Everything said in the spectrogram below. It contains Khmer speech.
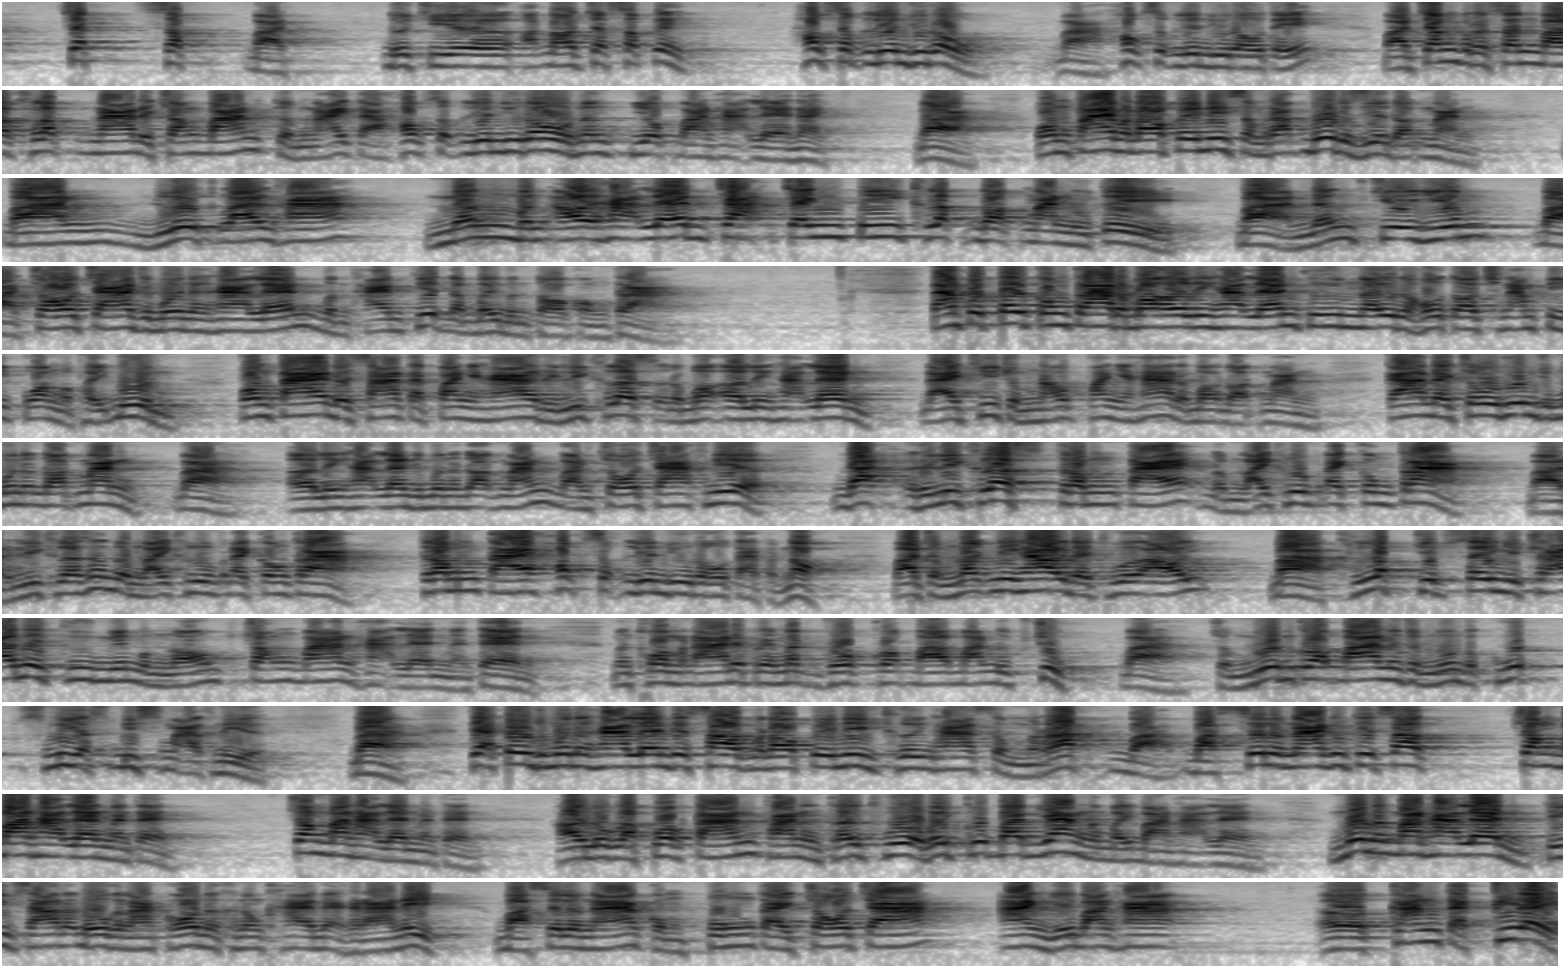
70បាទដូចជាអត់ដល់70ទេ60លានយូរ៉ូបាទ60លានយូរ៉ូទេបាទអញ្ចឹងប្រសិនបើក្លឹបណាដែលចង់បានចំណាយតែ60លានយូរ៉ូនឹងយកបានហាក់លែនហើយបាទប៉ុន្តែមកដល់ពេលនេះសម្រាប់ Borussia Dortmund បានលើកឡើងថានឹងមិនឲ្យហាក់លែនចាក់ចេញពីក្លឹប Dortmund នោះទេបាទនឹងព្យាយាម បាទចរចាជាមួយនឹងហាក់លែនបន្ថែមទៀតដើម្បីបន្តកុងត្រាតាមពិតទៅកុងត្រារបស់ Erling Haaland គឺនៅរហូតដល់ឆ្នាំ2024ប៉ុន្តែដោយសារតែបញ្ហា release clause របស់ Erling Haaland ដែលជាចំណោទបញ្ហារបស់ Dortmund ការដែលចូលរួមជាមួយនឹង Dortmund បាទ Erling Haaland ជាមួយនឹង Dortmund បានចរចាគ្នាដាក់ release clause ត្រឹមតែតម្លៃខ្លួនផ្ដាច់កុងត្រាបាទ release clause ហ្នឹងតម្លៃខ្លួនផ្ដាច់កុងត្រាត្រឹមតែ60លានយូរ៉ូតែប៉ុណ្ណោះបាទចំណុចនេះហើយដែលធ្វើឲ្យ បាទក្លឹបជាផ្សេងជាច្រើននេះគឺមានបំណងចង់បាន Haaland មែនតើមិនធម្មតាទេប្រិមិត្តរកគ្រាប់បាល់បានដូចភ្ជុះបាទចំនួនគ្រាប់បាល់និងចំនួនប្រកួតស្មីស្ប៊ីស្មើគ្នាបាទតាក់ទងជាមួយនឹង Haaland ទៀតសោតមកដល់ពេលនេះឃើញថាសម្រាប់បាទបាសេឡូណាទូទៀតសោតចង់បាន Haaland មែនតើចង់បាន Haaland មែនតើហើយលោកឡាពកតានថានឹងត្រូវធ្វើអ្វីគ្រប់បែបយ៉ាងដើម្បីបាន Haaland មុននឹងបាន Haaland ទីផ្សាររដូវកីឡាករនៅក្នុងខែមករានេះបាសេឡូណាកំពុងតែចរចា អាចនិយាយបានថាអឺកាន់តែគៀអី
